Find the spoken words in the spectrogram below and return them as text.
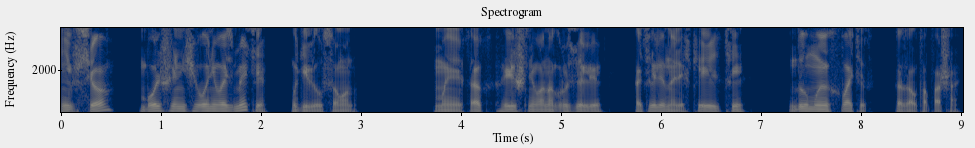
«И все? Больше ничего не возьмете?» — удивился он. «Мы и так лишнего нагрузили, хотели налегке идти. Думаю, хватит», — сказал папаша.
